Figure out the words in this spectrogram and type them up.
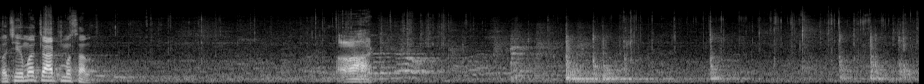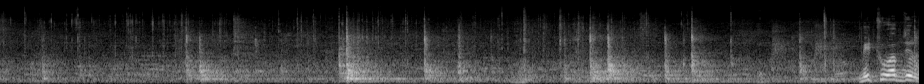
પછી એમાં ચાટ મસાલો. આઠ. મીઠું અફજલ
